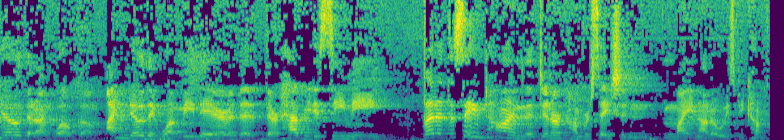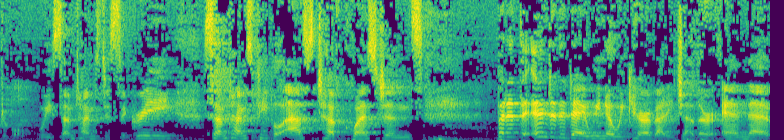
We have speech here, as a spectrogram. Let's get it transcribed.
know that I'm welcome. I know they want me there, that they're happy to see me. But at the same time, the dinner conversation might not always be comfortable. We sometimes disagree. Sometimes people ask tough questions. But at the end of the day, we know we care about each other and that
